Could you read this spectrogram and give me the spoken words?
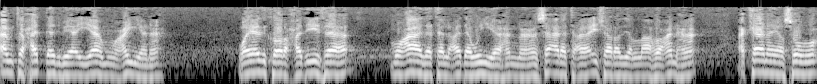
أم تحدد بأيام معينة؟ ويذكر حديث معاذة العدوية أنها سألت عائشة رضي الله عنها أكان يصوم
